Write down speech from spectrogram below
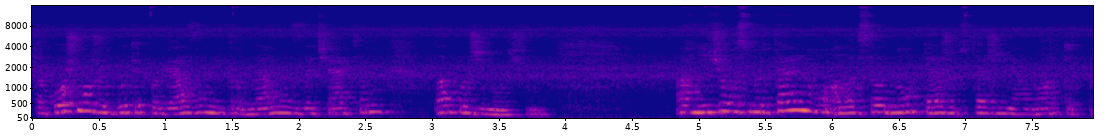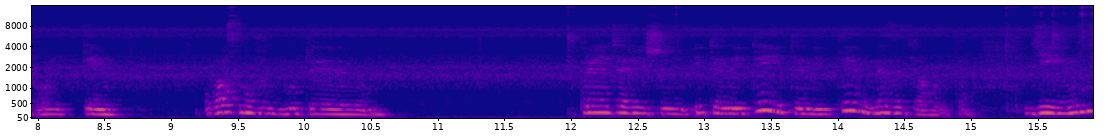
Також можуть бути пов'язані проблеми з зачаттям та по жіночому. Нічого смертельного, але все одно теж обстеження варто пройти. У вас можуть бути прийняття рішень іти не йти, іти не йти, не затягуйте. Дім,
